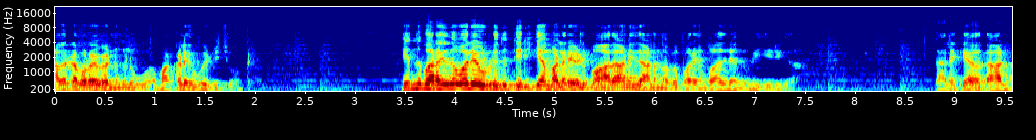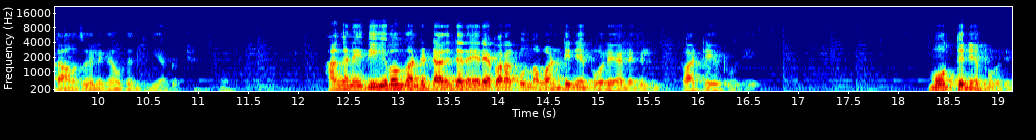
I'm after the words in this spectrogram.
അവരുടെ പുറകെ പെണ്ണുങ്ങൾ പോവുക മക്കളെ ഉപേക്ഷിച്ചുകൊണ്ട് എന്ന് പറയുന്ന പോലെ ഉള്ളൂ ഇത് തിരിക്കാൻ വളരെ എളുപ്പം അതാണ് ഇതാണെന്നൊക്കെ പറയുമ്പോൾ അതിലങ്ങ് വീഴുക. തലയ്ക്കകത്ത് ആൾതാമസം ഇല്ലെങ്കിൽ നമുക്ക് എന്ത് ചെയ്യാൻ പറ്റും? അങ്ങനെ ദീപം കണ്ടിട്ട് അതിന്റെ നേരെ പറക്കുന്ന വണ്ടിനെ പോലെ അല്ലെങ്കിൽ പാറ്റയെ പോലെ മൂത്തിനെ പോലെ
